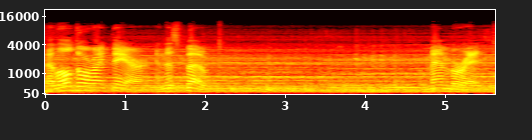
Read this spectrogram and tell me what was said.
that little door right there and this boat. Remember it.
